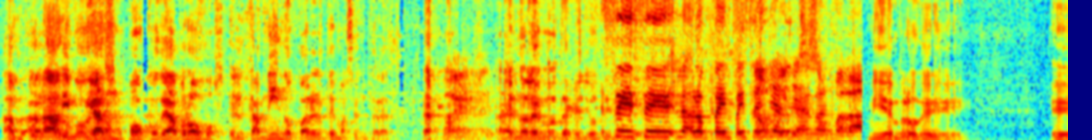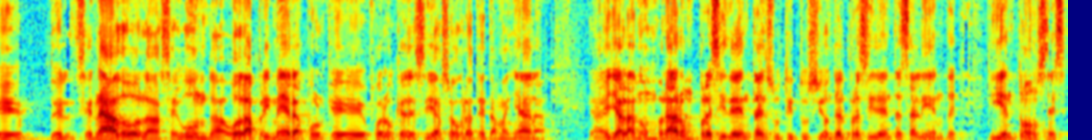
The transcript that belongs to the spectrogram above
a, a limpiar un poco de abrojos el camino para el tema central. Bueno, a él no le gusta que yo utilice. Sí, sí, lo, lo pensé no, ya. Miembro de eh, del Senado, la segunda o la primera, porque fue lo que decía Sócrates esta mañana. A ella la nombraron presidenta en sustitución del presidente saliente y entonces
